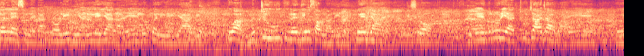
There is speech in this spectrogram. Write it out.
တွက်လက်ဆိုလိုက်တာတော်တော်လေးနေရာလေးလေးရလာတယ်လုတ်ွက်လေးတွေရပြီးတော့သူကမတူဘူးသူလည်းတရုပ်ဆောင်တာလေးတွေကွဲပြားတယ်ဆိုတော့တကယ်သူတို့တွေကထူးခြားကြပါတယ်ဟို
